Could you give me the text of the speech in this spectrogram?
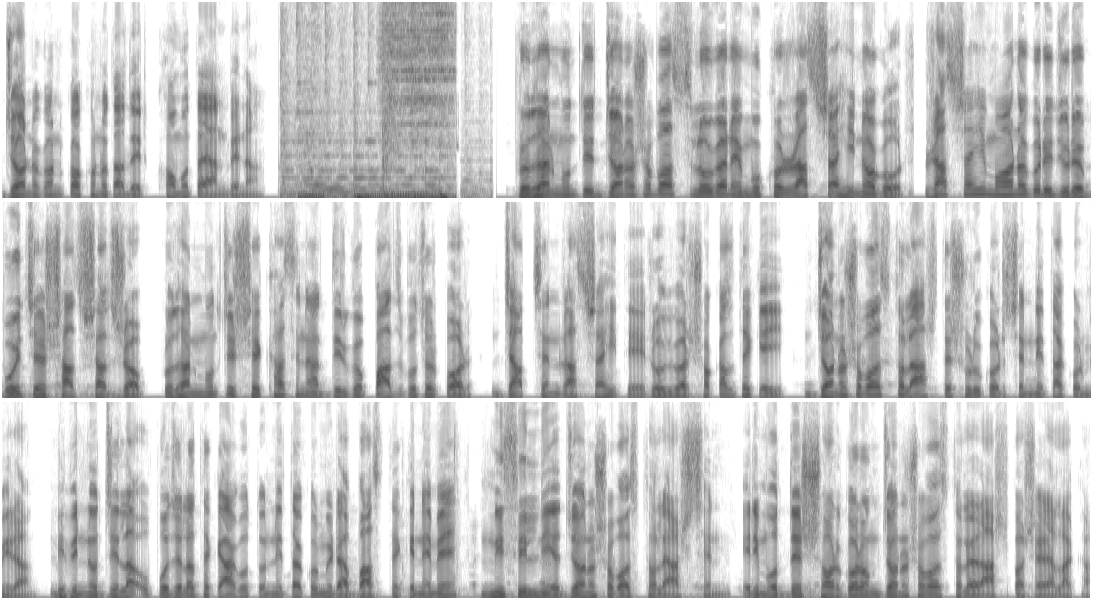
জনগণ কখনো তাদের ক্ষমতায় আনবে না। প্রধানমন্ত্রীর জনসভা স্লোগানে মুখর রাজশাহী নগর। রাজশাহী মহানগরী জুড়ে বইছে সাজ সাজ রব প্রধানমন্ত্রী শেখ হাসিনা দীর্ঘ পাঁচ বছর পর যাচ্ছেন রাজশাহীতে। রবিবার সকাল থেকেই জনসভা স্থলে আসতে শুরু করছেন নেতাকর্মীরা। বিভিন্ন জেলা উপজেলা থেকে আগত নেতাকর্মীরা বাস থেকে নেমে মিছিল নিয়ে জনসভা স্থলে আসছেন। এরই মধ্যে সরগরম জনসভাস্থলের আশপাশের এলাকা।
